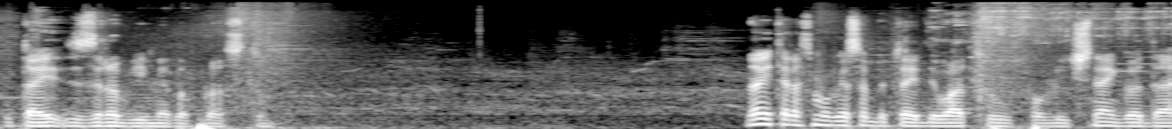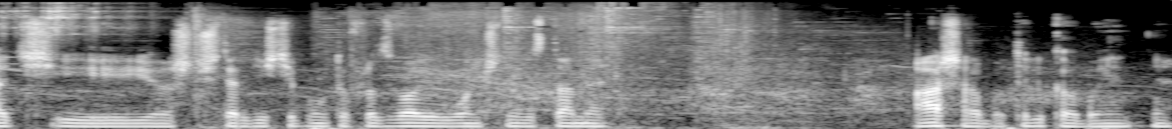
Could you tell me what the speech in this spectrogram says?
tutaj zrobimy po prostu. No i teraz mogę sobie tutaj do łatu publicznego dać i już 40 punktów rozwoju łącznie dostanę. Aż albo tylko, obojętnie.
